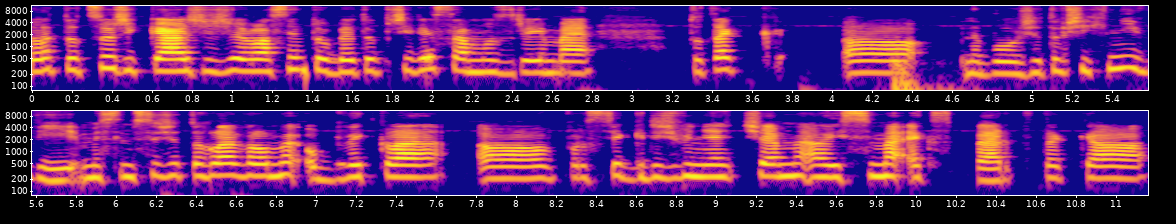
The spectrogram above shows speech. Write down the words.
Ale to, co říkáš, že vlastně tobě to přijde samozřejmé, to tak, uh, nebo že to všichni ví, myslím si, že tohle je velmi obvykle, uh, prostě když v něčem jsme expert, tak uh,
